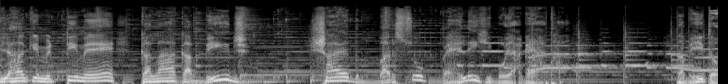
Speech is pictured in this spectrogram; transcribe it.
यहाँ की मिट्टी में कला का बीज शायद बरसों पहले ही बोया गया था। तभी तो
